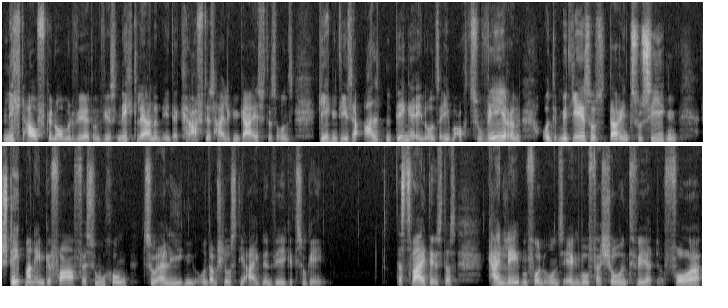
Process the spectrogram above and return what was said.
nicht aufgenommen wird und wir es nicht lernen, in der Kraft des Heiligen Geistes uns gegen diese alten Dinge in uns eben auch zu wehren und mit Jesus darin zu siegen, steht man in Gefahr, Versuchung zu erliegen und am Schluss die eigenen Wege zu gehen. Das Zweite ist, dass kein Leben von uns irgendwo verschont wird vor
